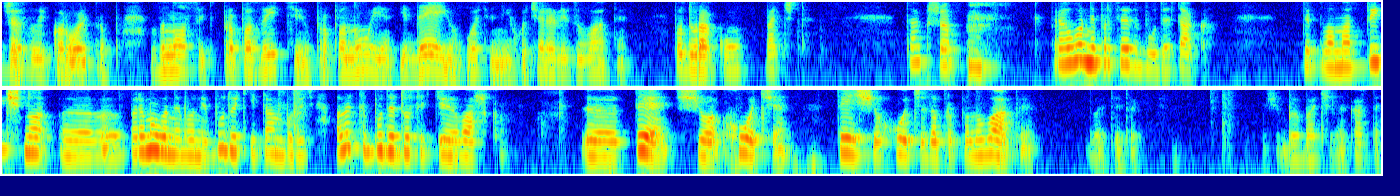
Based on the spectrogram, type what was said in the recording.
жезловий король вносить пропозицію, пропонує ідею. Ось він її хоче реалізувати. По дураку, бачите? Так що переговорний процес буде так. Дипломатично е, перемовини вони будуть і там будуть, але це буде досить е, важко. Е, Те, що хоче, те, що хоче запропонувати, давайте так, щоб ви бачили карти,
